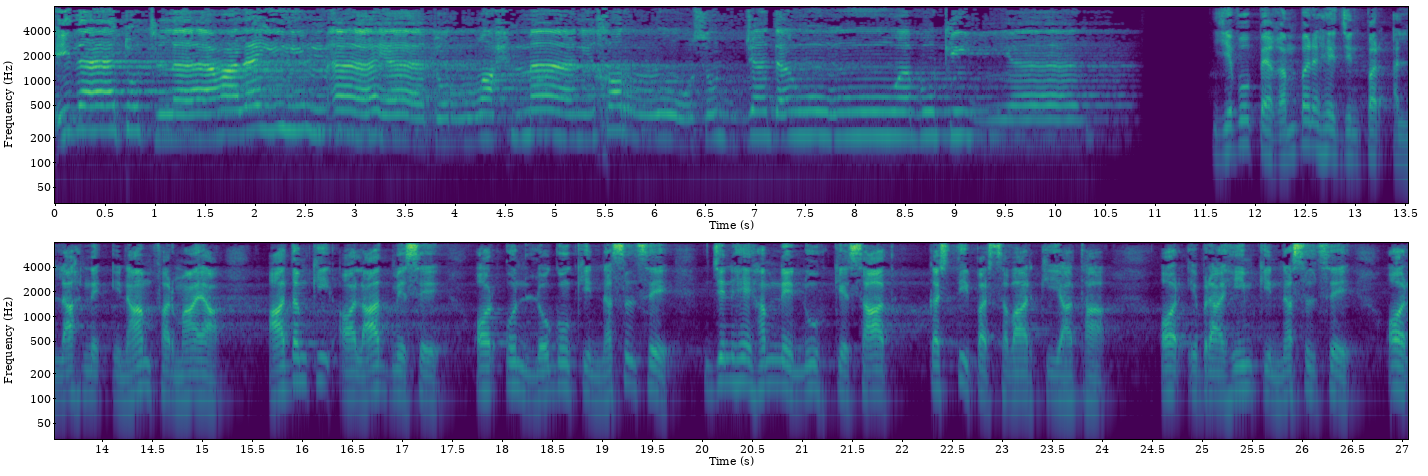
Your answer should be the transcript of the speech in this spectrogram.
إذا تتلى عليهم آيات الرحمن خروا سجدا وبكيا. یہ وہ پیغمبر ہیں جن پر اللہ نے انعام فرمایا آدم کی اولاد میں سے اور ان لوگوں کی نسل سے جنہیں ہم نے نوح کے ساتھ کشتی پر سوار کیا تھا اور ابراہیم کی نسل سے اور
